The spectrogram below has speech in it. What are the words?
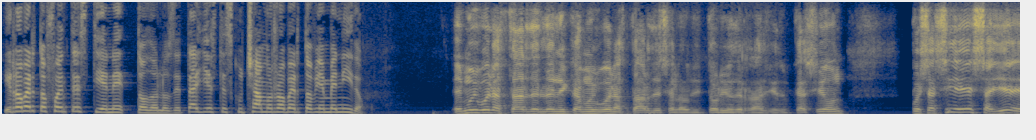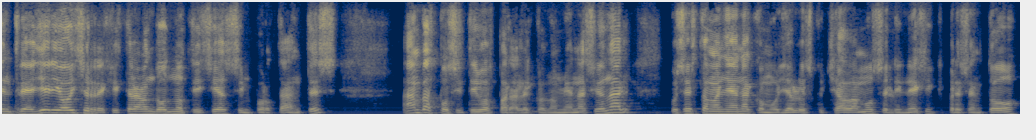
Y Roberto Fuentes tiene todos los detalles. Te escuchamos, Roberto, bienvenido. Eh, muy buenas tardes, Lénica, muy buenas tardes al auditorio de Radio Educación. Pues así es, ayer, entre ayer y hoy se registraron dos noticias importantes ambas positivas para la economía nacional. Pues esta mañana, como ya lo escuchábamos, el INEGI presentó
